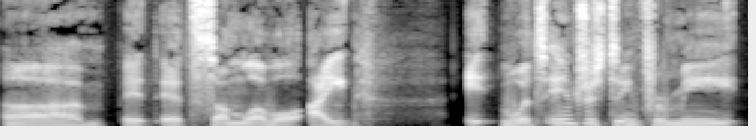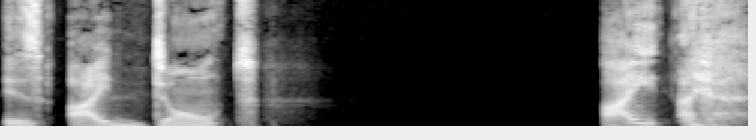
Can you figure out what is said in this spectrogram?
Um, it, at some level, I it, what's interesting for me is I don't. I, I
